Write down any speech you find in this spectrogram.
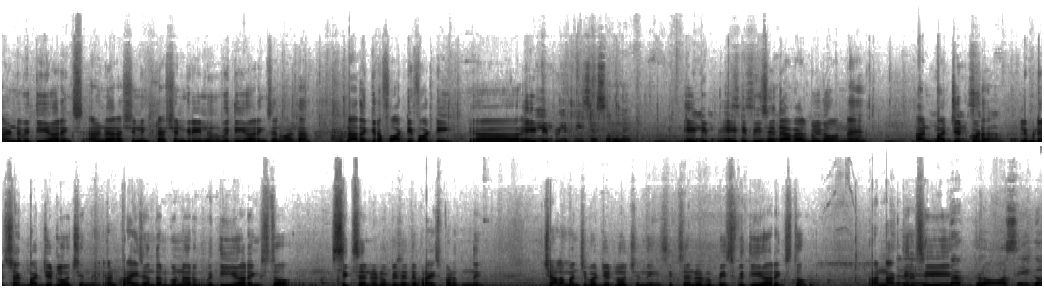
and with earrings and Russian Russian green with earrings అనమాట నా దగ్గర ఫార్టీ ఫార్టీ ఎయిటీ పీసెస్ ఉన్నాయి. ఎయిటీ ఎయిటీ పీస్ అయితే అవైలబుల్గా ఉన్నాయి. అండ్ బడ్జెట్ కూడా లిమిటెడ్ స్టాక్ బడ్జెట్లో వచ్చింది. అండ్ ప్రైస్ ఎంత అనుకున్నారు? విత్ ఇయర్ రింగ్స్తో సిక్స్ హండ్రెడ్ రూపీస్ అయితే ప్రైస్ పడుతుంది. చాలా మంచి బడ్జెట్లో వచ్చింది. సిక్స్ హండ్రెడ్ రూపీస్ విత్ ఇయర్ రింగ్స్తో అండ్ నాకు తెలిసి గ్లాసీగా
